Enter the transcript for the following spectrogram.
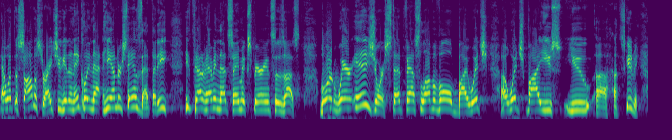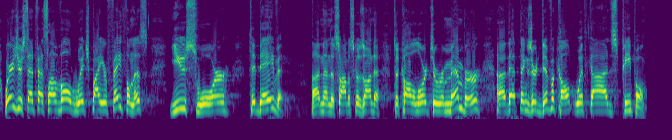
at what the psalmist writes, you get an inkling that he understands that, that he, he's kind of having that same experience as us. Lord, where is your steadfast love of old by which, uh, which by you, you uh, excuse me, where is your steadfast love of old, which by your faithfulness you swore to David? Uh, and then the psalmist goes on to, to call the Lord to remember uh, that things are difficult with God's people.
